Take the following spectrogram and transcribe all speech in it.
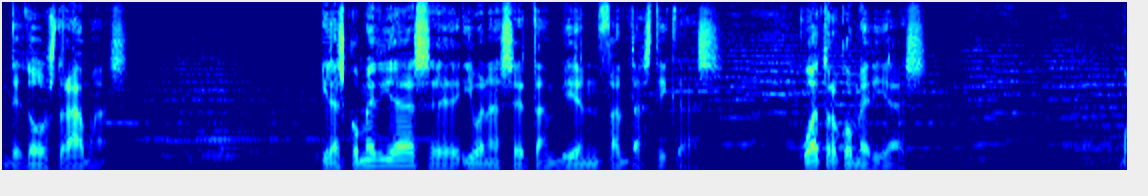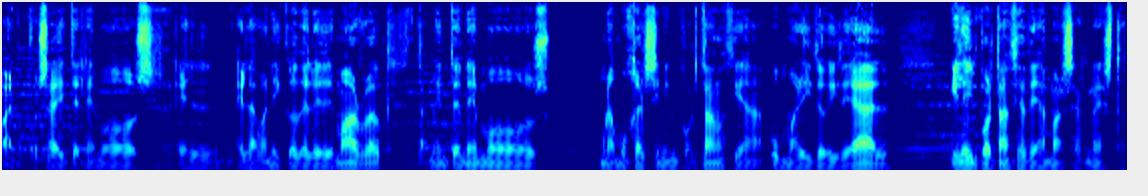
de dos dramas. Y las comedias eh, iban a ser también fantásticas. Cuatro comedias. Bueno, pues ahí tenemos el, el abanico de Lady Marrock, también tenemos Una mujer sin importancia, Un marido ideal y la importancia de amarse Ernesto.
